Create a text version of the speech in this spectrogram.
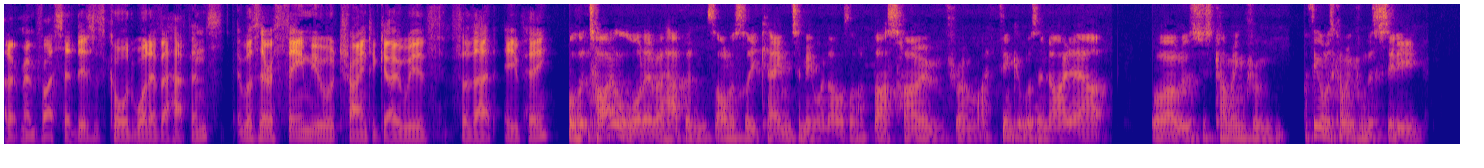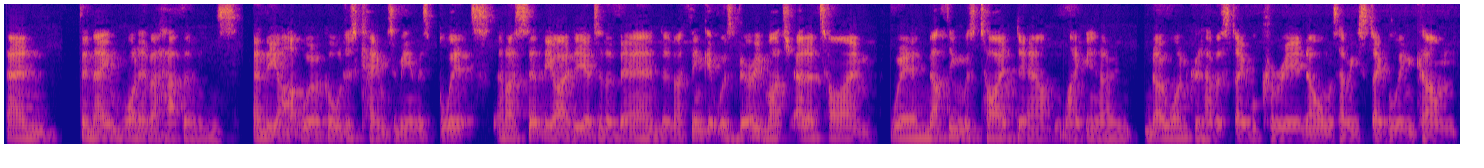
I don't remember if I said this, it's called Whatever Happens. Was there a theme you were trying to go with for that EP? Well, the title, Whatever Happens, honestly came to me when I was on a bus home from, I think it was a night out, or I was just coming from, I think I was coming from the city, and the name Whatever Happens and the artwork all just came to me in this blitz. And I sent the idea to the band, and I think it was very much at a time where nothing was tied down. Like, you know, no one could have a stable career, no one was having stable income,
